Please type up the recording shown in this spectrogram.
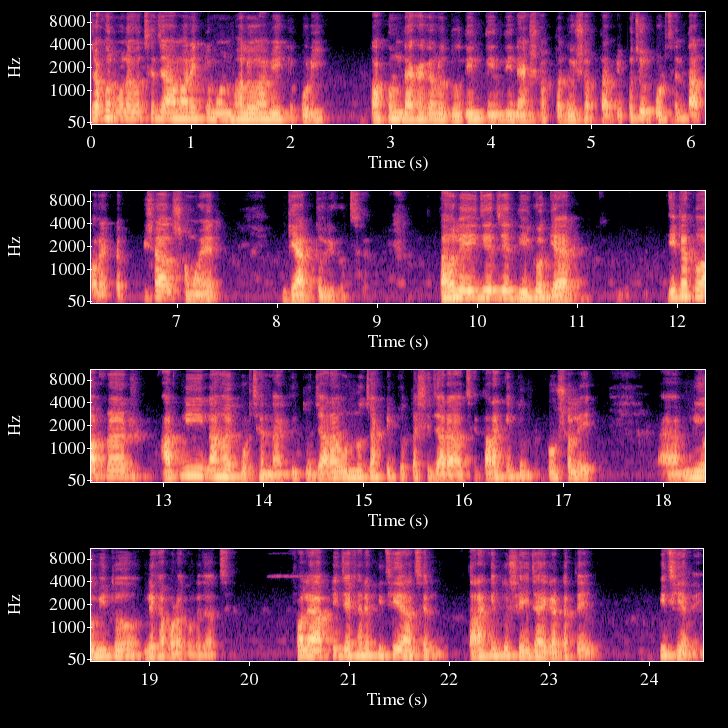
যখন মনে হচ্ছে যে আমার একটু মন ভালো, আমি একটু করি তখন দেখা গেল দুদিন, তিন দিন, এক সপ্তাহ, দুই সপ্তাহ আপনি প্রচুর পড়ছেন, তারপর একটা বিশাল সময়ের গ্যাপ তৈরি হচ্ছে। তাহলে এই যে যে দীর্ঘ গ্যাপ, এটা তো আপনার, আপনি না হয় পড়ছেন না, কিন্তু যারা অন্য চাকরি প্রত্যাশী যারা আছে, তারা কিন্তু কৌশলে নিয়মিত লেখাপড়া করে যাচ্ছে। ফলে আপনি যেখানে পিছিয়ে আছেন তারা কিন্তু সেই জায়গাটাতে পিছিয়ে নেই।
